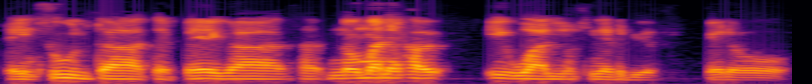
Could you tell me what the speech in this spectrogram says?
te insulta, te pega, no maneja igual los nervios, pero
